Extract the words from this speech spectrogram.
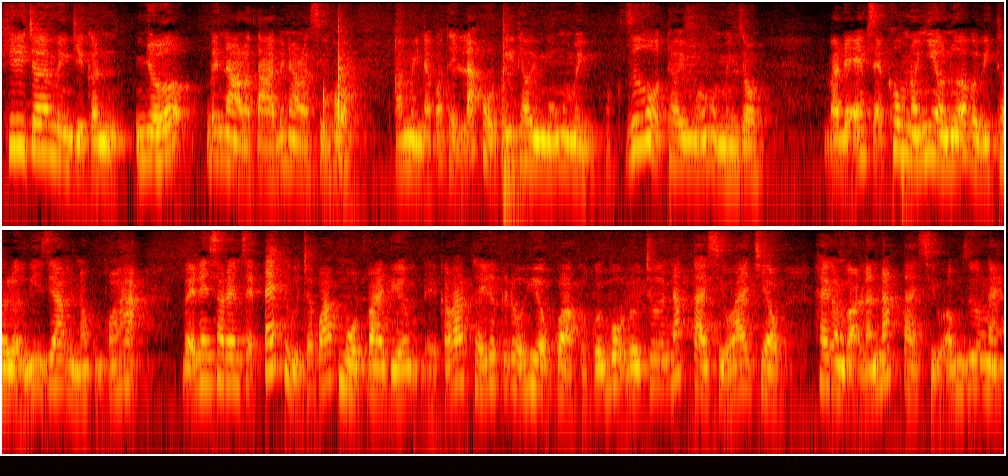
khi đi chơi mình chỉ cần nhớ bên nào là tài bên nào là xỉu thôi. Và mình đã có thể lắc hột đi theo ý muốn của mình hoặc giữ hột theo ý muốn của mình rồi. Và để em sẽ không nói nhiều nữa bởi vì thời lượng video thì nó cũng có hạn. Vậy nên sau đây em sẽ test thử cho các bác một vài tiếng để các bác thấy được cái độ hiệu quả của cuối bộ đồ chơi nắp tài xỉu hai chiều hay còn gọi là nắp tài xỉu âm dương này.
